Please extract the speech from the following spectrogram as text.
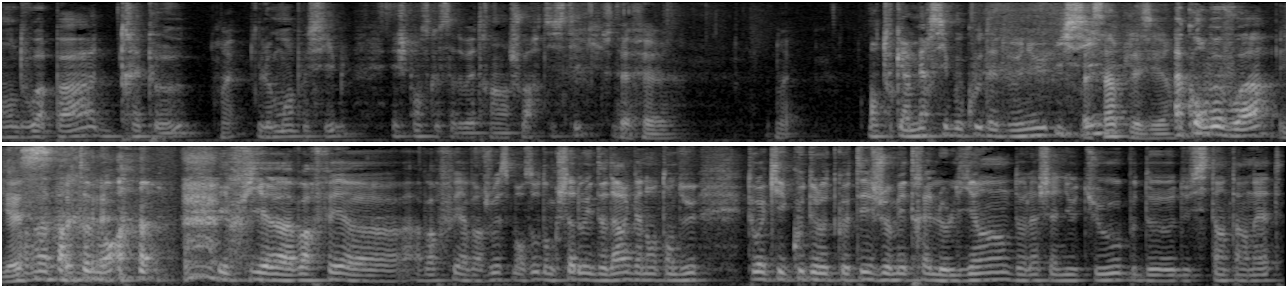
on ne te voit pas, très peu, Ouais. le moins possible. Et je pense que ça doit être un choix artistique. Tout à fait. En tout cas, merci beaucoup d'être venu ici. Bah, c'est un plaisir. À Courbevoie, Yes. dans un appartement. et puis euh, avoir, fait, euh, avoir fait, avoir joué ce morceau. Donc Shadow in the Dark, bien entendu. Toi qui écoutes de l'autre côté, je mettrai le lien de la chaîne YouTube, de- du site internet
